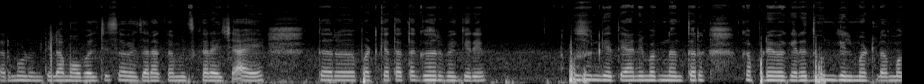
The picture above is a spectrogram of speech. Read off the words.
तर म्हणून तिला मोबाईलची सवय जरा कमीच करायची आहे. तर पटक्यात आता घर वगैरे पुसून घेते आणि मग नंतर कपडे वगैरे धुवून घेईल म्हटलं. मग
